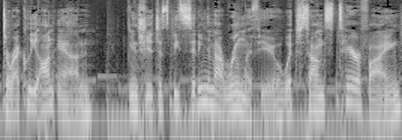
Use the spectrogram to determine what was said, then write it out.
directly on Anne, and she'd just be sitting in that room with you, which sounds terrifying.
